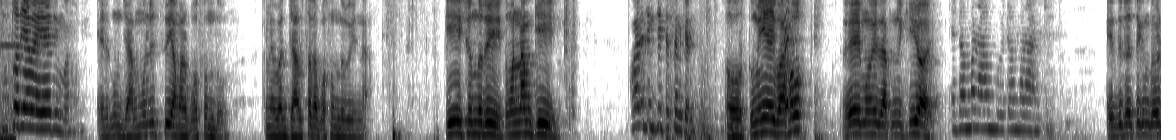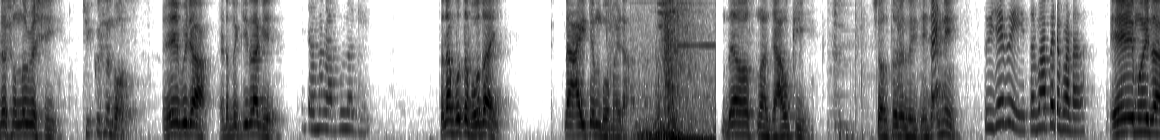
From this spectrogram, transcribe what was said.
জুতো দিয়ে বাইরে দিম এখন। এরকম ঝালমরিচি আমার পছন্দ। আমি আবার ঝাল ছাড়া পছন্দ করি না। কি সুন্দরী? তোমার নাম কি? আমার এদিক যেতেছেন কেন? ও তুমি এই বাহো? এই মহিলা আপনি কি হয়? এটা আমার আম্মু এটা আমার আন্টি। এই দুটো হচ্ছে কিন্তু ওইটা সুন্দর বেশি। ঠিক কইছেন বস। এই বুড়া এটা তো কি লাগে? এটা আমার আব্বু লাগে। তোর আপু তো বোধাই একটা আইটেম বোম এটা। দেহস না জাল কি? চল তোরে লইছি জানি। তুই যাবি? তোর বাপের পাঠা এই মহিলা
